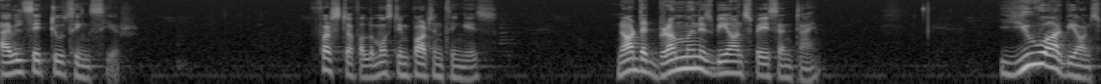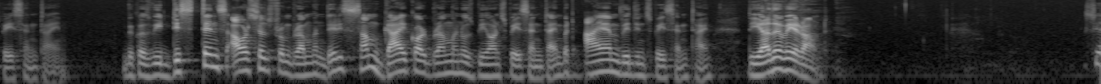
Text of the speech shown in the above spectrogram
I will say two things here. First of all, the most important thing is not that Brahman is beyond space and time you are beyond space and time because we distance ourselves from Brahman. There is some guy called Brahman who's beyond space and time, but I am within space and time. The other way around. See,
